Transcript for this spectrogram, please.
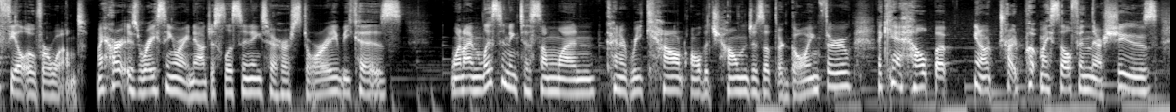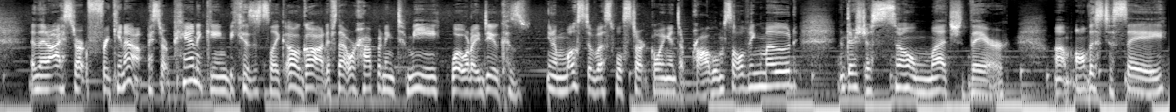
feel overwhelmed. My heart is racing right now just listening to her story because when I'm listening to someone kind of recount all the challenges that they're going through, I can't help but, you know, try to put myself in their shoes. And then I start freaking out. I start panicking because it's like, oh God, if that were happening to me, what would I do? Because, you know, most of us will start going into problem solving mode. And there's just so much there. Um, all this to say,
